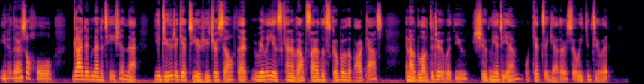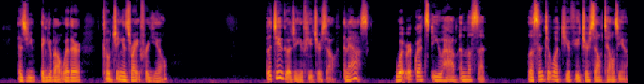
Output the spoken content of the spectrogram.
You know, there's a whole guided meditation that you do to get to your future self that really is kind of outside of the scope of the podcast. And I would love to do it with you. Shoot me a DM. We'll get together so we can do it as you think about whether coaching is right for you. But do go to your future self and ask, what regrets do you have? And listen. Listen to what your future self tells you.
